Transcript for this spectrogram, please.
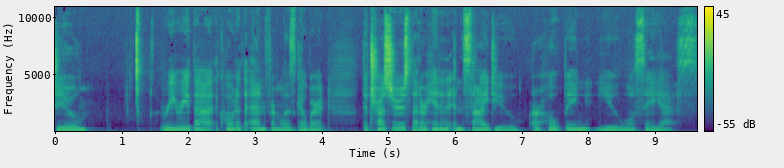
to reread that quote at the end from Liz Gilbert. The treasures that are hidden inside you are hoping you will say yes.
